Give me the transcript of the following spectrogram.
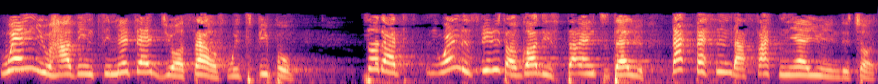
when you have intimated yourself with people. So that when the Spirit of God is trying to tell you, that person that sat near you in the church,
